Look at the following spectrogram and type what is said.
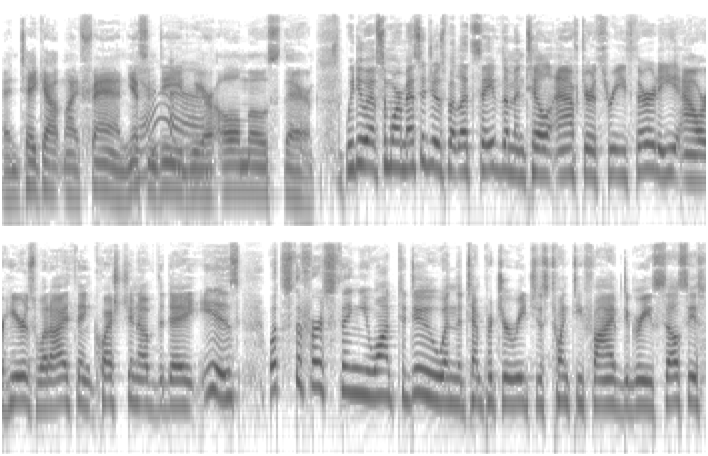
and take out my fan. Yes, indeed, we are almost there. We do have some more messages, but let's save them until after 3.30. Our Here's What I Think question of the day is, what's the first thing you want to do when the temperature reaches 25 degrees Celsius?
